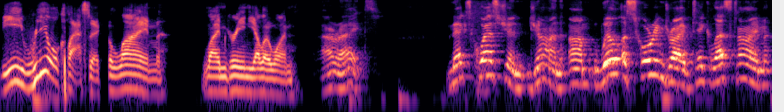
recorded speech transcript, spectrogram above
the real classic, the lime, lime green yellow one. All right. Next question, John. Um, will a scoring drive take less time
